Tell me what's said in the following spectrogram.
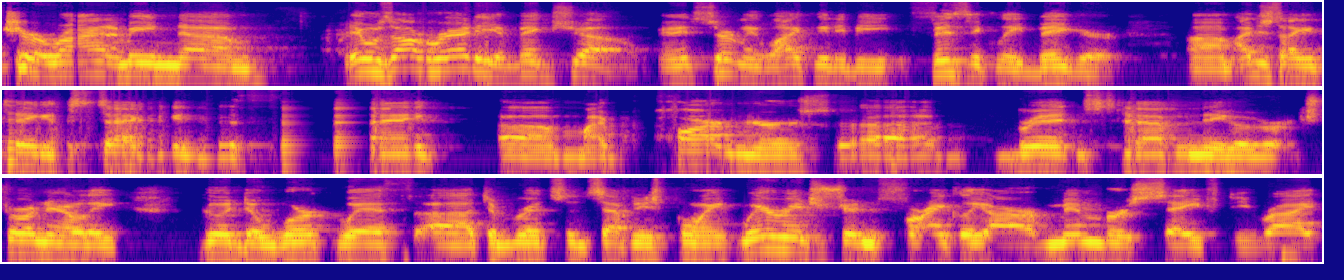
Sure, Ryan. I mean, um, it was already a big show, and it's certainly likely to be physically bigger. Um, I just like to take a second to thank uh, my partners, uh, Britt and Stephanie, who are extraordinarily good to work with. Uh, to Britt's and Stephanie's point, we're interested in, frankly, our members' safety, right?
